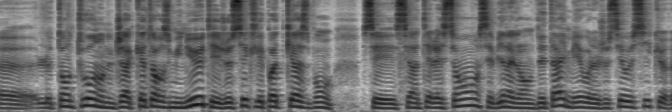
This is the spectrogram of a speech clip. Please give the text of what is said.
euh, le temps tourne, on est déjà à 14 minutes et je sais que les podcasts, bon, c'est intéressant, c'est bien d'aller dans le détail, mais voilà, je sais aussi que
